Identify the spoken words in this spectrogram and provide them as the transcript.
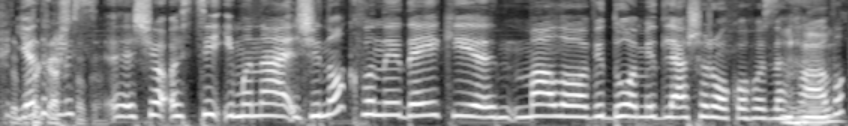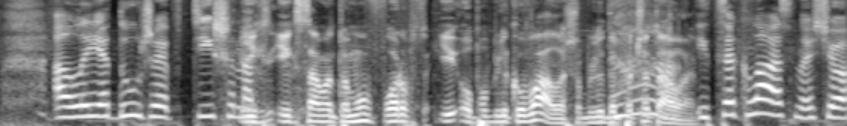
Типу, Я така дивлюсь, штука. е, що ось ці імена жінок, вони деякі маловідомі для широкого загалу, але я дуже втішена. Їх, їх саме тому Forbes і опублікували, щоб люди Да, почитали. І це класно, що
